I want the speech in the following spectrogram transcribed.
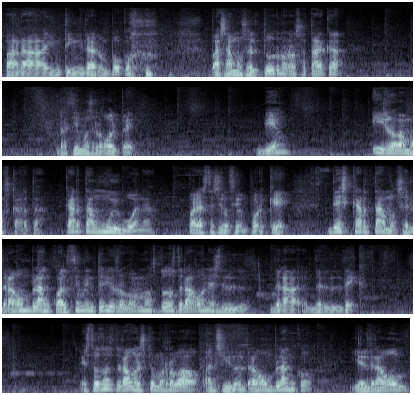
para intimidar un poco. Pasamos el turno, nos ataca. Recibimos el golpe. Bien. Y robamos carta. Carta muy buena para esta situación. ¿Por qué? Descartamos el dragón blanco al cementerio y robamos dos dragones del, deck. Estos dos dragones que hemos robado han sido el dragón blanco y el dragón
